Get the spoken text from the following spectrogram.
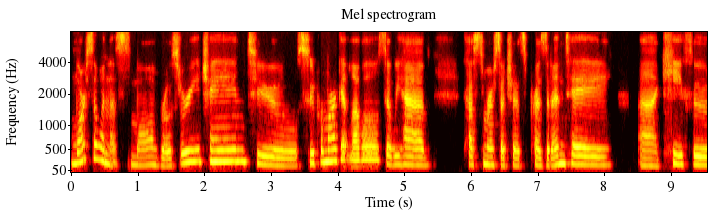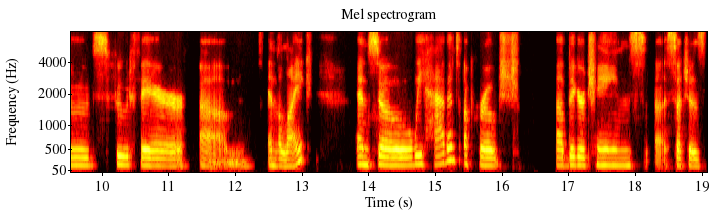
more so in the small grocery chain to supermarket level. So we have customers such as Presidente, uh, Key Foods, Food Fair, um, and the like. And so we haven't approached uh, bigger chains uh, such as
